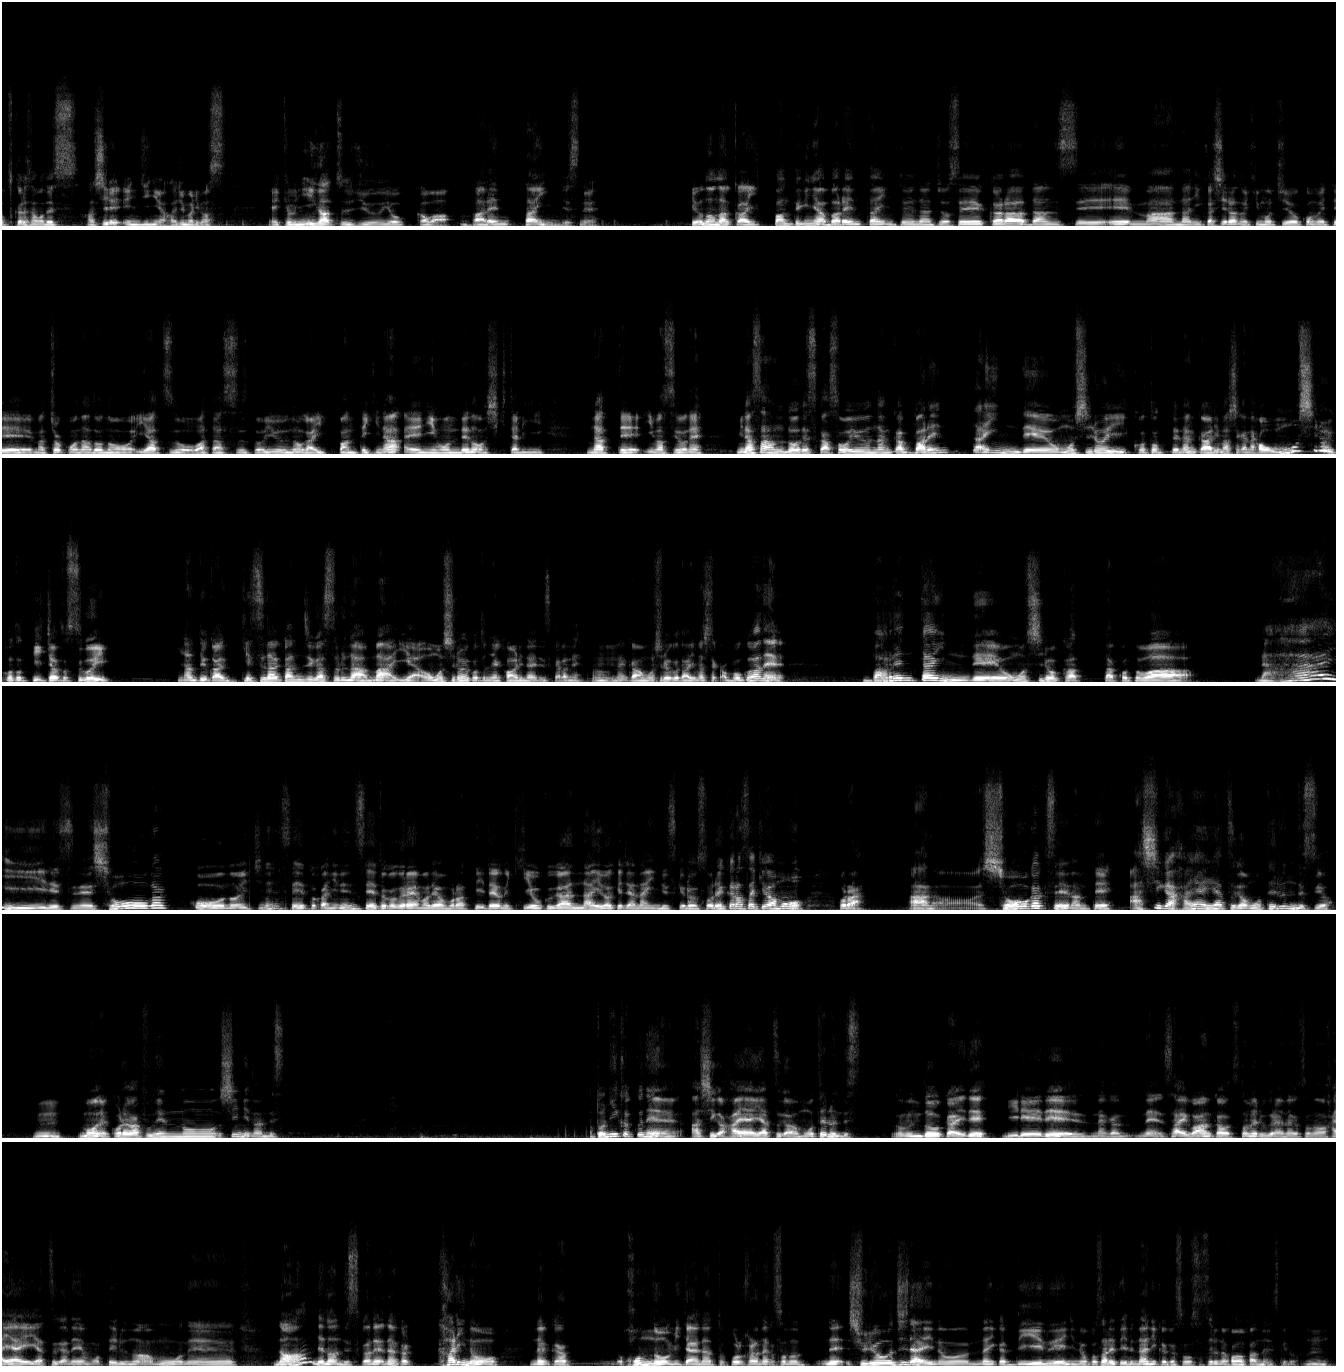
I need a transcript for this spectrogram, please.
お疲れ様です。走れエンジニア始まります。え今日2月14日はバレンタインですね。世の中一般的にはバレンタインというのは女性から男性へまあ何かしらの気持ちを込めて、まあチョコなどのやつを渡すというのが一般的な、え日本でのしきたりになっていますよね。皆さんどうですか？そういうなんかバレンタインで面白いことってなんかありましたか？なんか面白いことって言っちゃうとすごいなんていうか、ゲスな感じがするな。まあいいや、面白いことには変わりないですからね。うん、なんか面白いことありましたか？僕はね、バレンタインで面白かったことは、ないですね。小学校の1年生とか2年生とかぐらいまではもらっていたような記憶がないわけじゃないんですけど、それから先はもう、ほら、あのー小学生なんて足が速いやつがモテるんですよ。うん。もうね、これは普遍の心理なんです。とにかくね、足が速いやつがモテるんです。運動会で、リレーで、なんかね、最後アンカーを務めるぐらい、なんかその速いやつがね、モテるのはもうね、なんでなんですかね。なんか、狩りの、なんか、本能みたいなところから、なんかそのね、狩猟時代の何か DNA に残されている何かがそうさせるのかわかんないですけど。うん。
